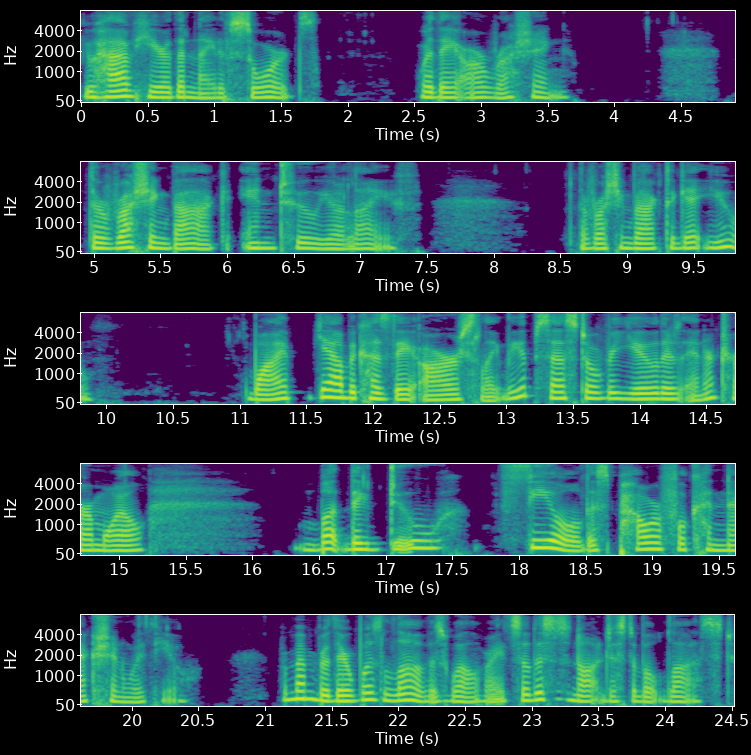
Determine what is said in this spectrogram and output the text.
You have here the Knight of Swords, where they are rushing. They're rushing back into your life. They're rushing back to get you. Why? Yeah, because they are slightly obsessed over you. There's inner turmoil. But they do feel this powerful connection with you. Remember, there was love as well, right? So this is not just about lust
